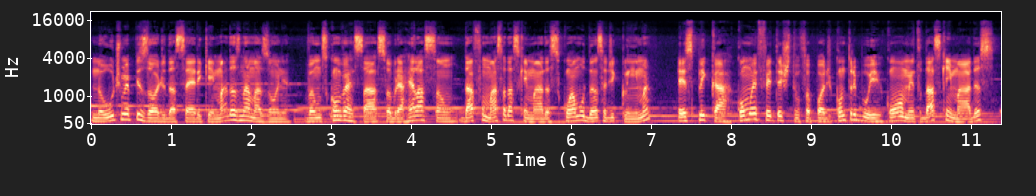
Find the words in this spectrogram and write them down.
No último episódio da série Queimadas na Amazônia, vamos conversar sobre a relação da fumaça das queimadas com a mudança de clima, explicar como o efeito estufa pode contribuir com o aumento das queimadas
